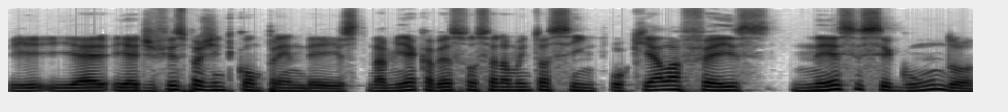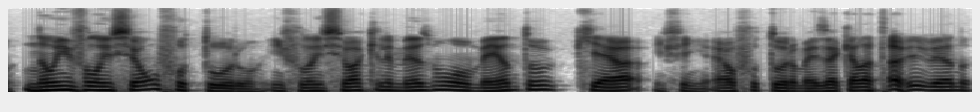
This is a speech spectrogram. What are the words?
E, e é, e é difícil pra gente compreender isso. Na minha cabeça funciona muito assim. O que ela fez nesse segundo não influenciou um futuro, influenciou aquele mesmo momento que é, enfim, é o futuro, mas é que ela tá vivendo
